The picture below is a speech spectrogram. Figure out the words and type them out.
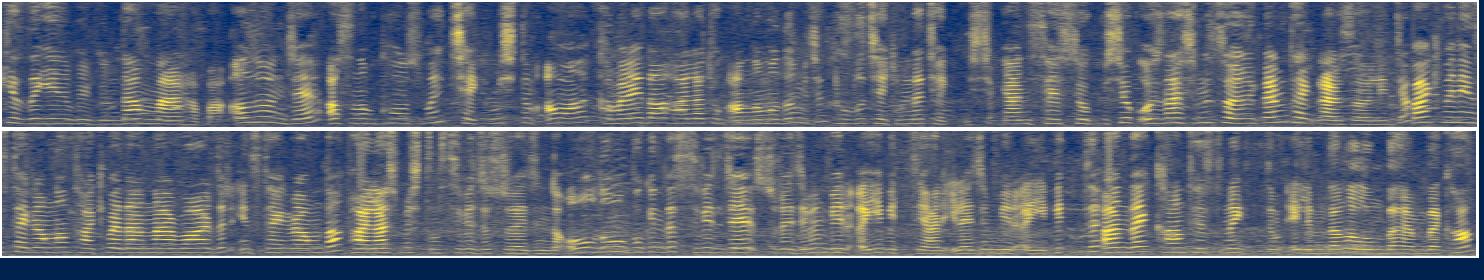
Herkese yeni bir günden merhaba. Az önce aslında bu konuşmayı çekmiştim ama kamerayı daha hala çok anlamadığım için hızlı çekimde çekmişim. Yani ses yok bir şey yok. O yüzden şimdi söylediklerimi tekrar söyleyeceğim. Belki beni Instagram'dan takip edenler vardır. Instagram'da paylaşmıştım sivilce sürecinde olduğumu. Bugün de sivilce sürecimin bir ayı bitti. Yani ilacın bir ayı bitti. Ben de kan testine gittim. Elimden alındı hem de kan.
